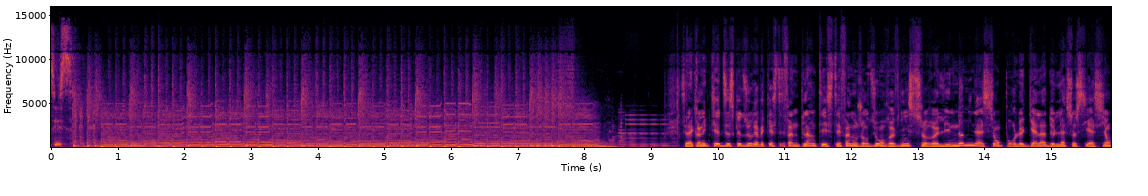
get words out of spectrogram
C'est la chronique disque dur avec Stéphane Plante. Et Stéphane, aujourd'hui, on revient sur les nominations pour le gala de l'Association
